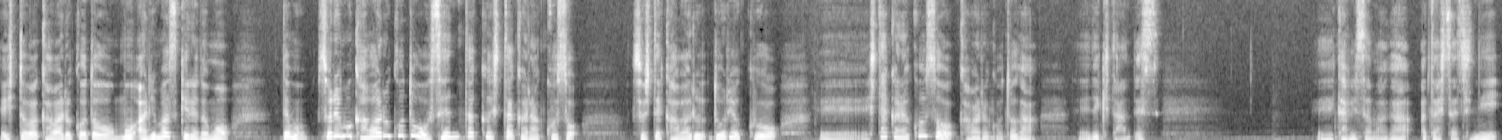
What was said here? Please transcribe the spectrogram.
人は変わることもありますけれどもでもそれも変わることを選択したからこそそして変わる努力を、えー、したからこそ変わることができたんです。え神様が私たちに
